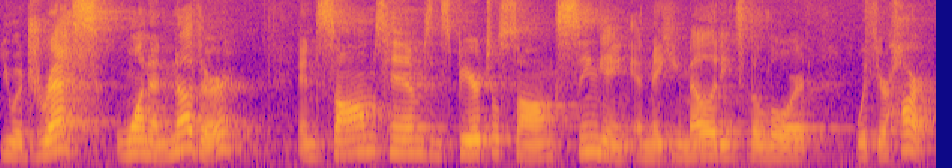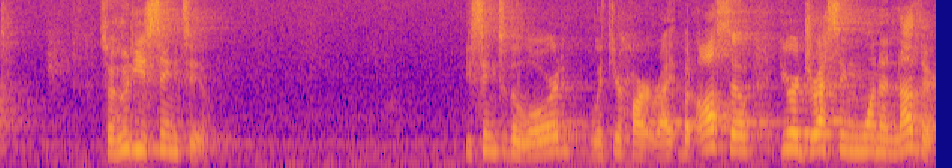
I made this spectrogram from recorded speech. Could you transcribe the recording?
You address one another in psalms, hymns, and spiritual songs, singing and making melody to the Lord with your heart. So, who do you sing to? You sing to the Lord with your heart, right? But also, you're addressing one another.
